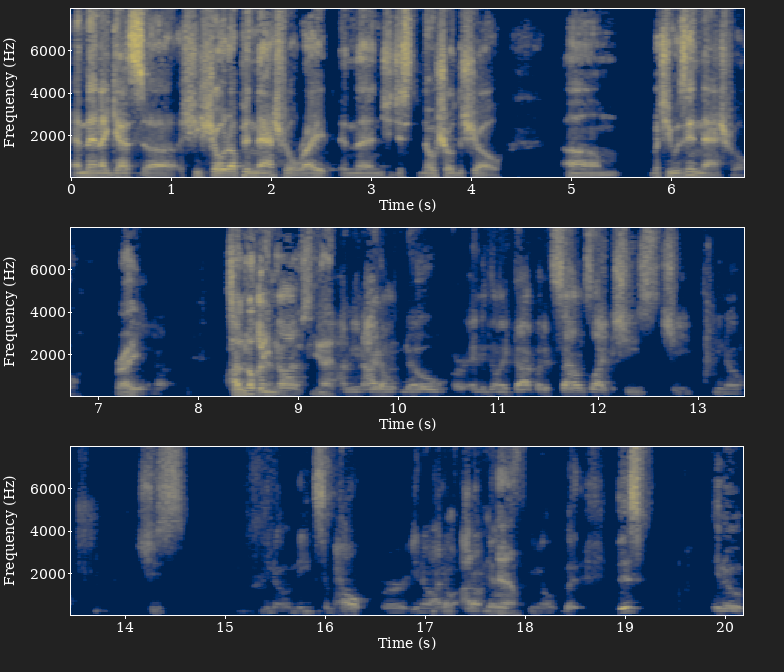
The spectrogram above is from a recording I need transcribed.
and then I guess uh, she showed up in Nashville, right? And then she just no showed the show, um, but she was in Nashville, right? Yeah. So I'm, nobody I'm knows not, yet. I mean, I don't know or anything like that, but it sounds like she's she, you know, she's you know needs some help or you know I don't I don't know yeah. if, you know, but this you know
